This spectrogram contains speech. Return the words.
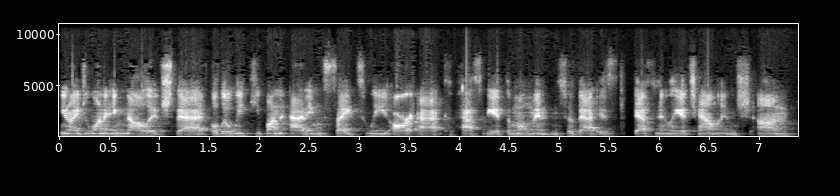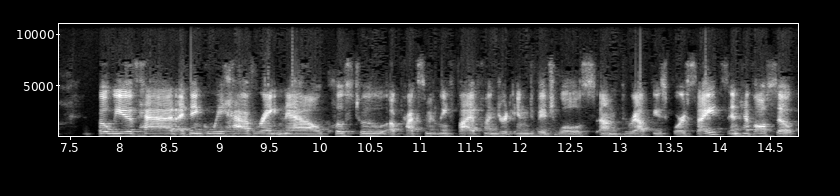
you know, I do want to acknowledge that although we keep on adding sites, we are at capacity at the moment. And so that is definitely a challenge. Um, but we have had, I think we have right now close to approximately 500 individuals um, throughout these four sites and have also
